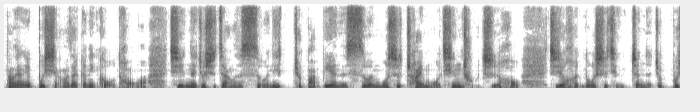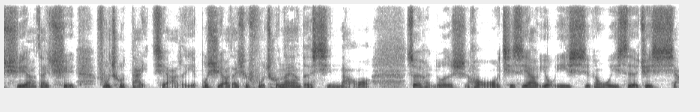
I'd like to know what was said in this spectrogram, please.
当然也不想要再跟你沟通哦。其实那就是这样的思维，你就把别人的思维模式揣摩清楚之后，其实有很多事情真的就不需要再去付出代价了，也不需要再去付出那样的辛劳哦。所以很多的时候，我其实要有意识跟无意识的去想。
